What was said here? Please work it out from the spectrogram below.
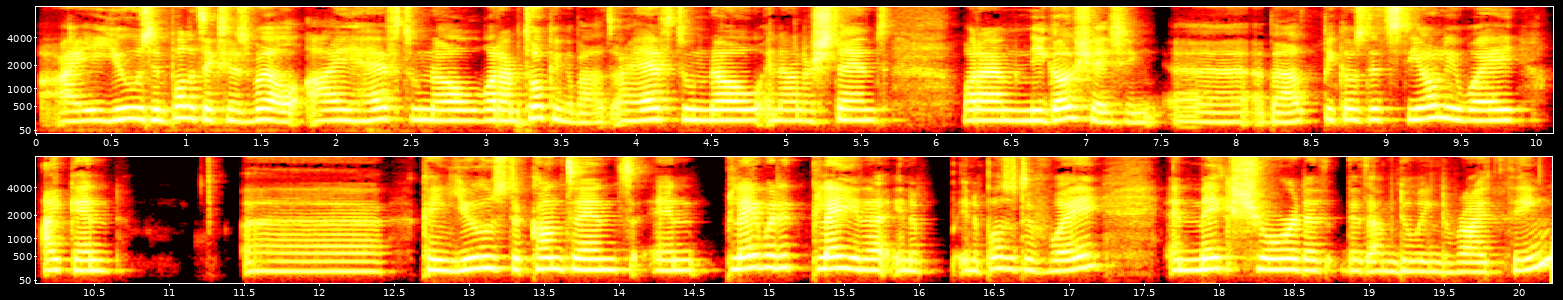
I use in politics as well. I have to know what I'm talking about. I have to know and understand what I'm negotiating uh, about because that's the only way I can uh, can use the content and play with it, play in a in a in a positive way, and make sure that that I'm doing the right thing.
